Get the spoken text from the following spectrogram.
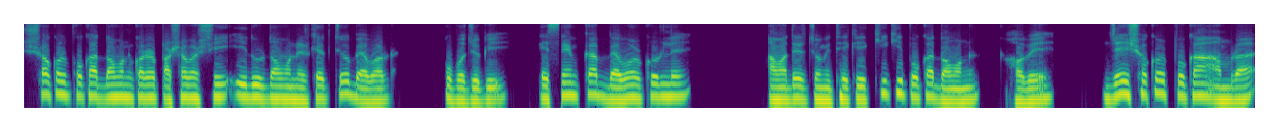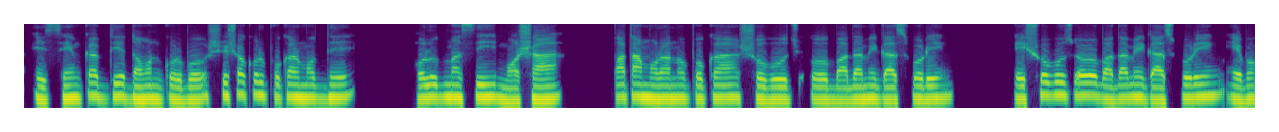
সকল পোকা দমন করার পাশাপাশি ইঁদুর দমনের ক্ষেত্রেও ব্যবহার উপযোগী। এই সেম কাপ ব্যবহার করলে আমাদের জমি থেকে কি কি পোকা দমন হবে? যে সকল পোকা আমরা এই সেম কাপ দিয়ে দমন করব, সে সকল পোকার মধ্যে হলুদ মাছি, মশা, পাতা মোড়ানো পোকা, সবুজ ও বাদামি গাছ ফড়িং এই সবুজ ও বাদামি গাছ ফড়িং এবং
